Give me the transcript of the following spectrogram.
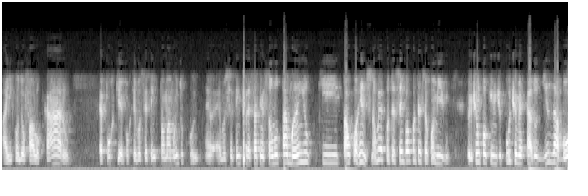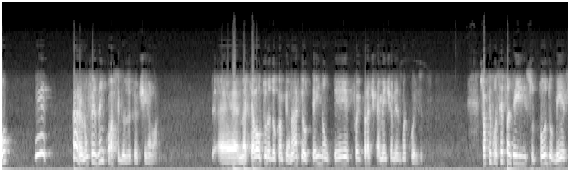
aí quando eu falo caro, É por quê? Porque você tem que tomar muito é, é, você tem que prestar atenção no tamanho que está ocorrendo, senão vai acontecer igual aconteceu comigo. Eu tinha um pouquinho de put, o mercado desabou e, cara, não fez nem cócegas o que eu tinha lá. É, naquela altura do campeonato, eu ter e não ter foi praticamente a mesma coisa. Só que você fazer isso todo mês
